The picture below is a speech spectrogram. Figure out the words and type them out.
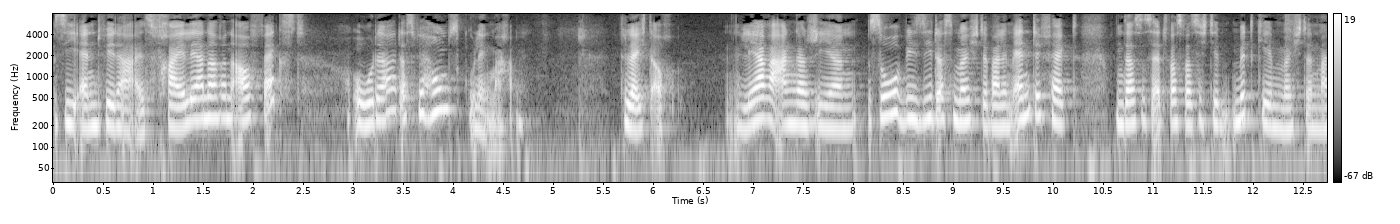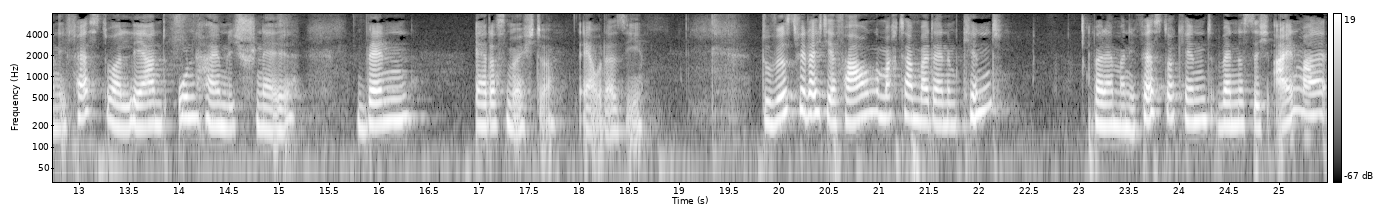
sie entweder als Freilernerin aufwächst oder dass wir Homeschooling machen. Vielleicht auch Lehrer engagieren, so wie sie das möchte, weil im Endeffekt, und das ist etwas, was ich dir mitgeben möchte, ein Manifestor lernt unheimlich schnell, wenn er das möchte, er oder sie. Du wirst vielleicht die Erfahrung gemacht haben bei deinem Kind, bei deinem Manifestorkind, wenn es sich einmal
